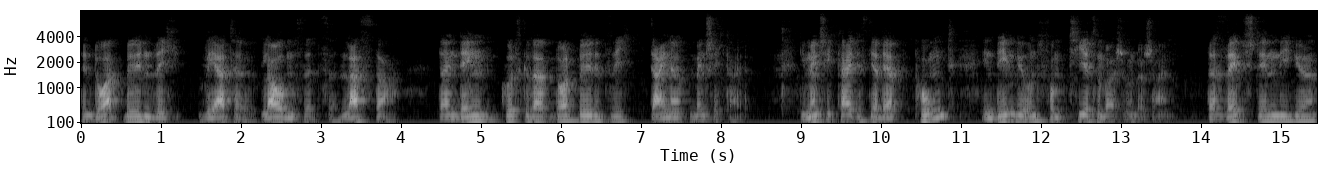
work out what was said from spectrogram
Denn dort bilden sich Werte, Glaubenssätze, Laster, dein Denken, kurz gesagt, dort bildet sich deine Menschlichkeit. Die Menschlichkeit ist ja der Punkt, indem wir uns vom Tier zum Beispiel unterscheiden. Das selbstständige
